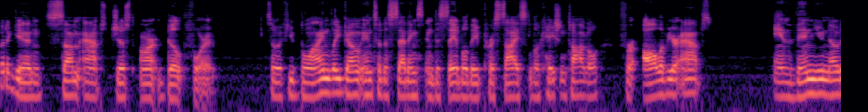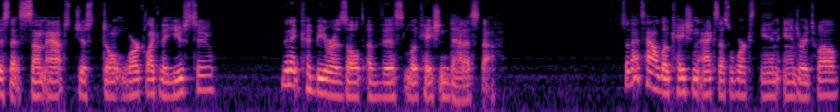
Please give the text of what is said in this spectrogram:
but again, some apps just aren't built for it. So if you blindly go into the settings and disable the precise location toggle for all of your apps, and then you notice that some apps just don't work like they used to, then it could be a result of this location data stuff. So that's how location access works in Android 12.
